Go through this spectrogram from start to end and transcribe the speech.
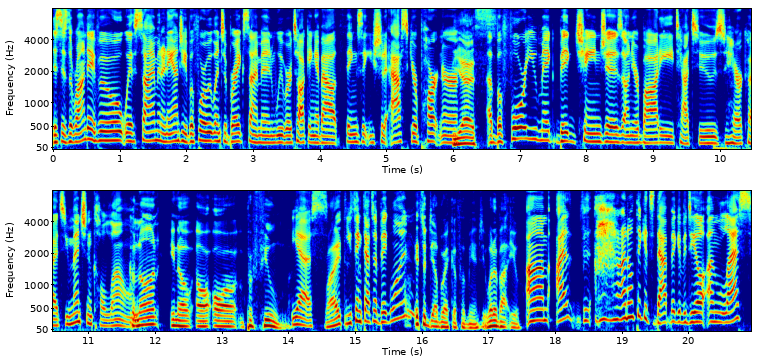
This is the rendezvous with Simon and Angie. Before we went to break, Simon, we were talking about things that you should ask your partner Yes. uh, before you make big changes on your body, tattoos, haircuts. You mentioned cologne. cologne, you know, or, or perfume. Yes. Right? You think that's a big one? It's a deal breaker for me, Angie. What about you? Um, I I don't think it's that big of a deal unless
